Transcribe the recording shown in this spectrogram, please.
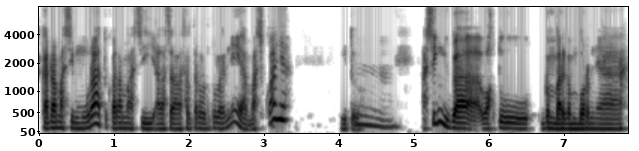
karena masih murah atau karena masih alasan-alasan tertentu lainnya ya masuk aja gitu Hmm. Asing juga waktu gembar-gembornya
